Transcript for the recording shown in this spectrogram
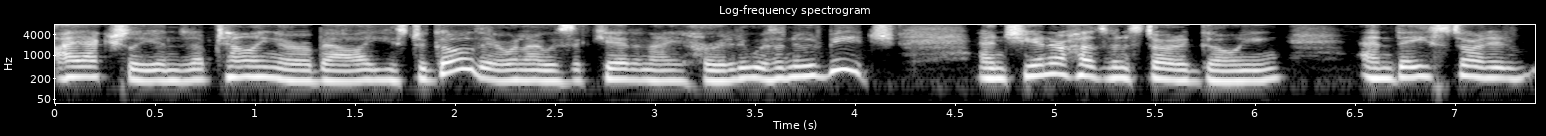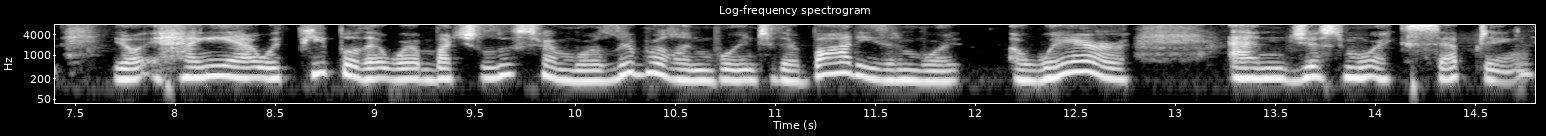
I actually ended up telling her about. I used to go there when I was a kid and I heard it was a nude beach. And she and her husband started going and they started, you know, hanging out with people that were much looser and more liberal and more into their bodies and more aware and just more accepting.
